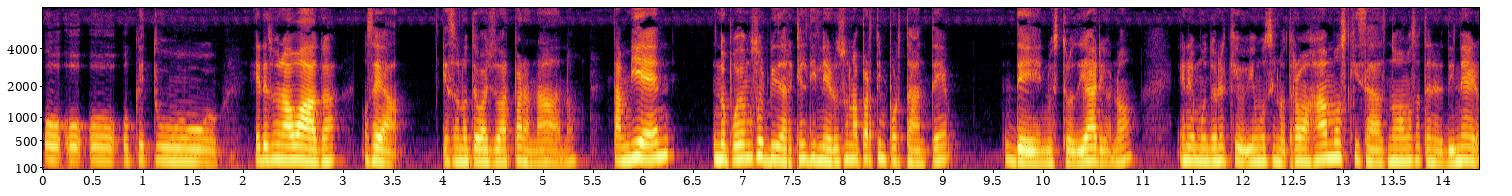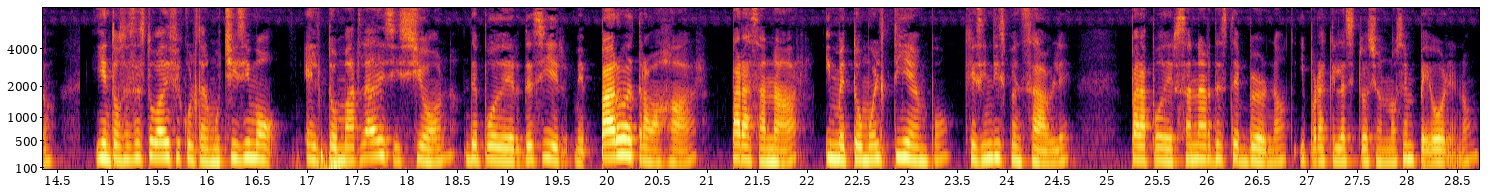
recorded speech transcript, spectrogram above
o, o, o, o que tú eres una vaga, o sea, eso no te va a ayudar para nada, ¿no? También no podemos olvidar que el dinero es una parte importante de nuestro diario, ¿no? En el mundo en el que vivimos, si no trabajamos, quizás no vamos a tener dinero. Y entonces esto va a dificultar muchísimo el tomar la decisión de poder decir, me paro de trabajar para sanar y me tomo el tiempo que es indispensable para poder sanar de este burnout y para que la situación no se empeore, ¿no?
